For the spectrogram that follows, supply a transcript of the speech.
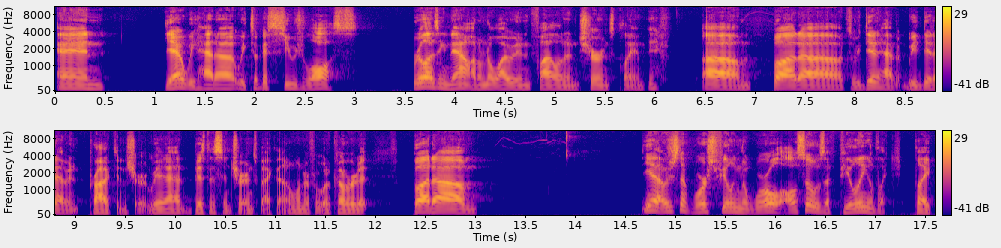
And yeah, we had a we took a huge loss. Realizing now, I don't know why we didn't file an insurance claim. Um, but because we did have it, we did have a product insurance. We had had business insurance back then. I wonder if it would have covered it. But um, yeah, that was just the worst feeling in the world. Also, it was a feeling of like like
